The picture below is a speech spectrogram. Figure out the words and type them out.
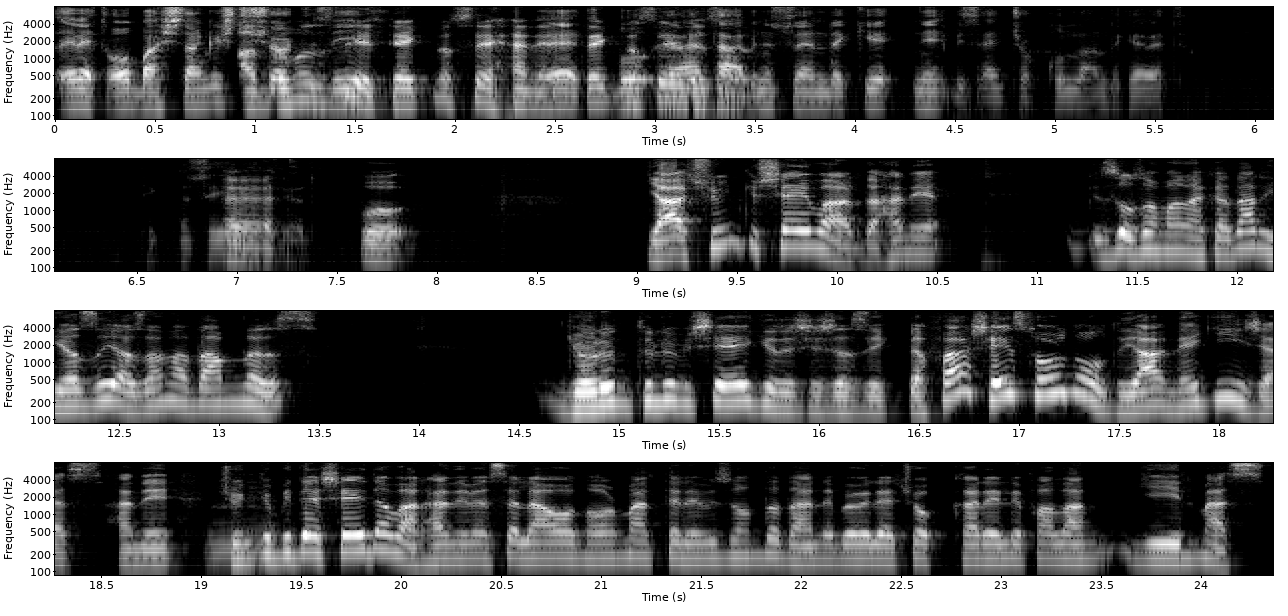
evet o başlangıç tişörtü Adımız değil. değil, Teknoseyir hani Evet bu Teknoseyir Levent yazıyor. abinin üzerindekini biz en çok kullandık. Evet. TeknoSeyir Evet, yazıyordu. bu ya çünkü şey vardı hani biz o zamana kadar yazı yazan adamlarız. Görüntülü bir şeye girişeceğiz ilk defa. Şey sorun oldu ya ne giyeceğiz? Hani çünkü Hımm. bir de şey de var. Hani mesela o normal televizyonda da hani böyle çok kareli falan giyilmez.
